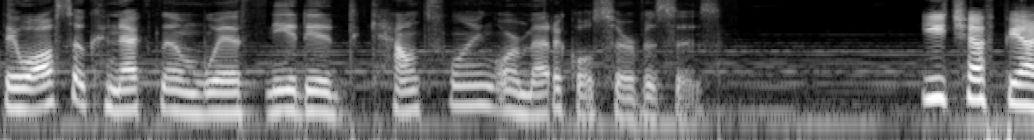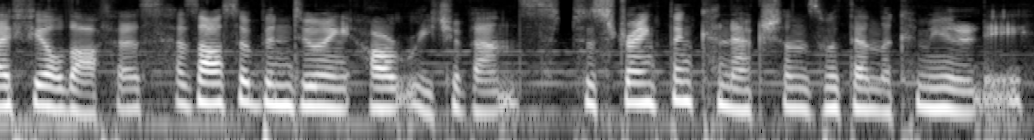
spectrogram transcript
They will also connect them with needed counseling or medical services. Each FBI field office has also been doing outreach events to strengthen connections within the community.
